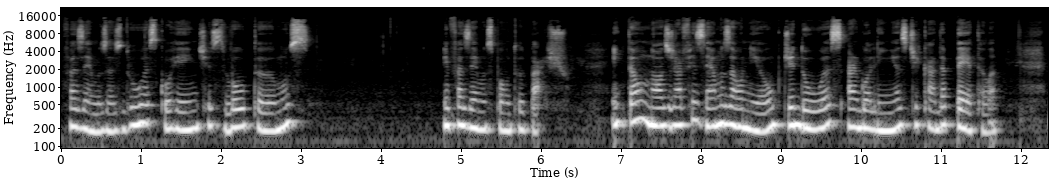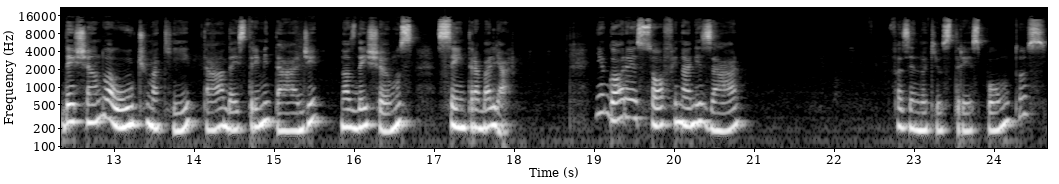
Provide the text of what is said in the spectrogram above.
Fazemos as duas correntes, voltamos e fazemos ponto baixo. Então, nós já fizemos a união de duas argolinhas de cada pétala. Deixando a última aqui, tá? Da extremidade, nós deixamos sem trabalhar. E agora é só finalizar, fazendo aqui os três pontos.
